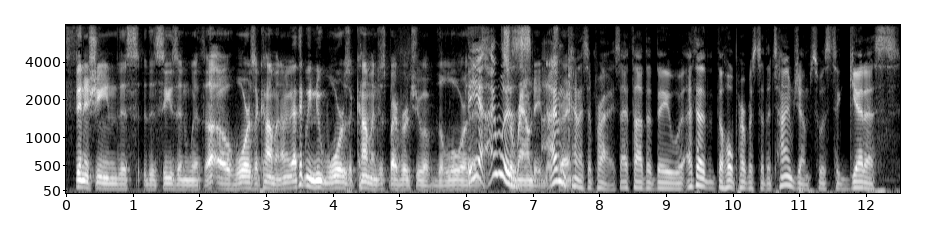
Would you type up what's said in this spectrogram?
finishing this this season with uh oh wars are coming. I mean, I think we knew wars are coming just by virtue of the lore that's yeah, I was. surrounding this. I'm right? kind of surprised. I thought that they would. I thought the whole purpose to the time jumps was to get us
